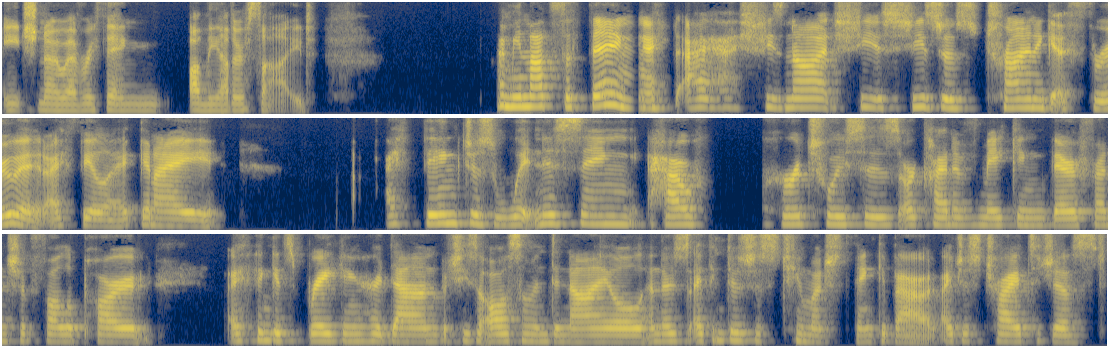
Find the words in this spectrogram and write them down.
each know everything on the other side. I mean, that's the thing. I, I, she's not. She's she's just trying to get through it. I feel like, and I, I think just witnessing how her choices are kind of making their friendship fall apart. I think it's breaking her down, but she's also in denial. And there's, I think there's just too much to think about. I just try to just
